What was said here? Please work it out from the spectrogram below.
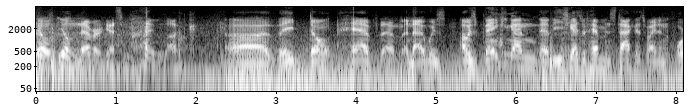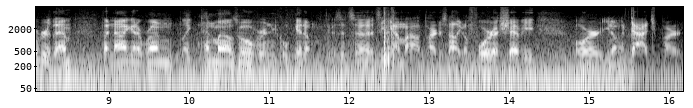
You'll, you'll never guess my luck. Uh, they don't have them, and I was I was banking on uh, these guys would have them in stock. That's why I didn't order them. But now I gotta run like 10 miles over and go get them because it's a it's a Yamaha part. It's not like a Ford, a Chevy, or you know a Dodge part.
